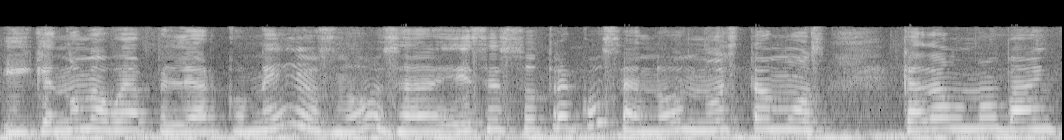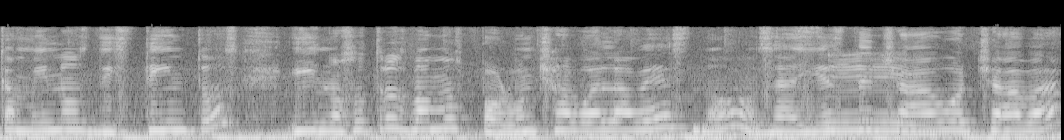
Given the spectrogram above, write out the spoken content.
y que no me voy a pelear con ellos, ¿no? O sea, esa es otra cosa, ¿no? No estamos, cada uno va en caminos distintos y nosotros vamos por un chavo a la vez, ¿no? O sea, y este chavo, chava,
